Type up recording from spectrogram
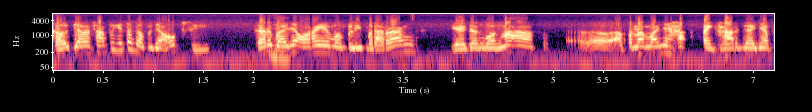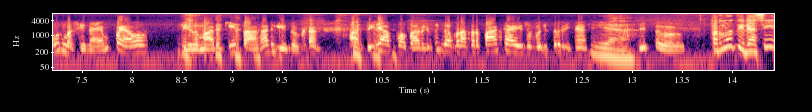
Kalau jangan sampai kita nggak punya opsi. Karena Ya. banyak orang yang membeli barang ya dan mohon maaf eh, apa namanya tag harganya pun masih nempel di lemari kita kan gitu kan. Artinya apa barang itu nggak pernah terpakai sebenarnya. Iya. Gitu. Perlu tidak sih,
